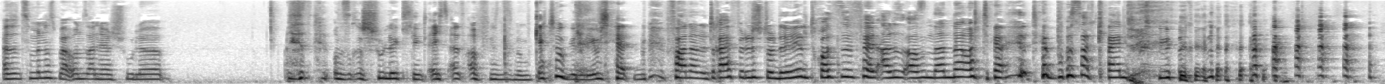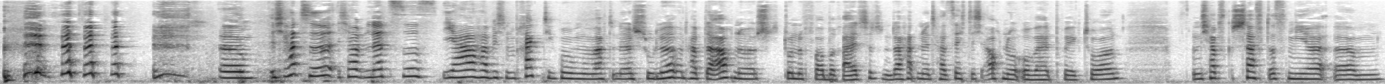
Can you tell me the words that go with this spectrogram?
Also zumindest bei uns an der Schule. Unsere Schule klingt echt, als ob wir in so einem Ghetto gelebt hätten. Fahren da eine Dreiviertelstunde hin, trotzdem fällt alles auseinander und der, der Bus hat keine Türen. Ich hatte, ich habe letztes Jahr habe ich ein Praktikum gemacht in der Schule und habe da auch eine Stunde vorbereitet und da hatten wir tatsächlich auch nur Overhead-Projektoren und ich habe es geschafft, dass mir, ähm,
